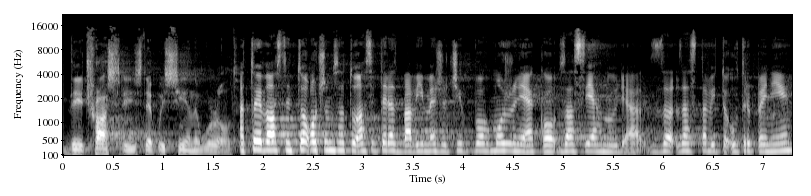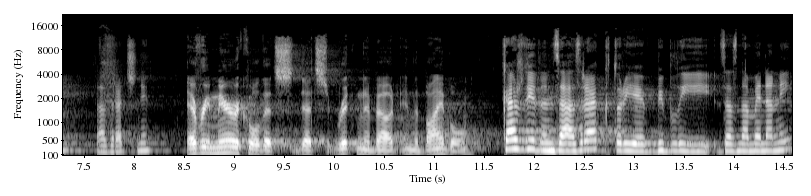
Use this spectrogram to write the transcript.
the atrocities that we see in the world? a to je vlastne to, o čom sa tu asi teraz bavíme, že či Boh môže nejako zasiahnuť a za- zastaviť to utrpenie zázračne. Every miracle that's, that's written about in the Bible Každý jeden zázrak, ktorý je v Biblii zaznamenaný,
